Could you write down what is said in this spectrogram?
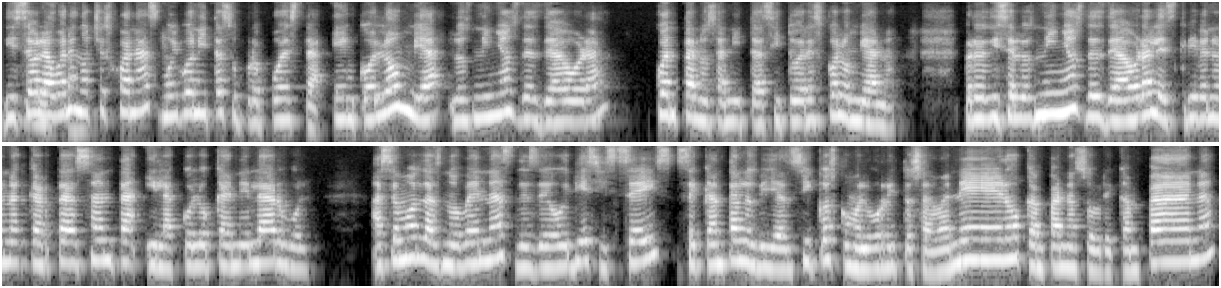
Dice, hola, buenas noches, Juanas. Muy bonita su propuesta. En Colombia, los niños desde ahora, cuéntanos, Anita, si tú eres colombiana, pero dice, los niños desde ahora le escriben una carta a Santa y la coloca en el árbol. Hacemos las novenas desde hoy 16, se cantan los villancicos como el burrito sabanero, campana sobre campana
